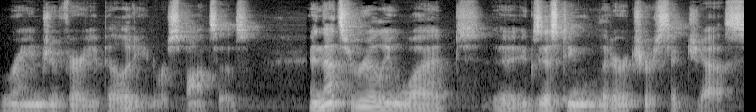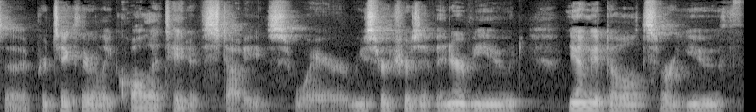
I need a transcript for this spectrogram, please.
range of variability in responses. And that's really what uh, existing literature suggests, uh, particularly qualitative studies where researchers have interviewed young adults or youth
